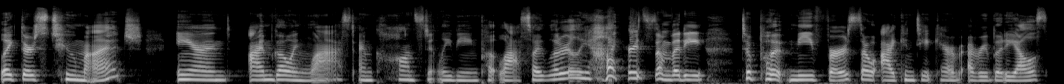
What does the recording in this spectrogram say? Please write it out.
Like there's too much. And I'm going last. I'm constantly being put last. So I literally hired somebody to put me first so I can take care of everybody else.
